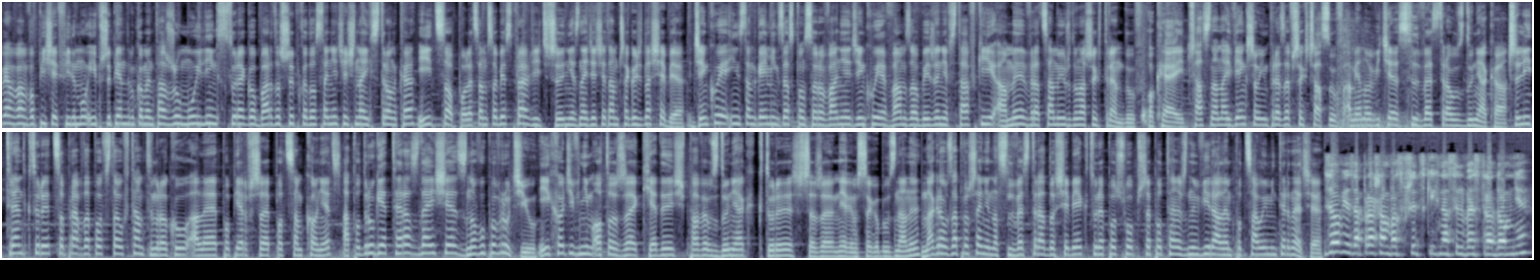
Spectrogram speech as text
zostawiam wam w opisie filmu i przypiętym komentarzu mój link, z którego bardzo szybko dostaniecie się na ich stronkę. I co, polecam sobie sprawdzić, czy nie znajdziecie tam czegoś dla siebie. Dziękuję Instant Gaming za sponsorowanie, dziękuję wam za obejrzenie wstawki, a my wracamy już do naszych trendów. Okej, czas na największą imprezę wszechczasów, a mianowicie Sylwestra Uzduniaka. Czyli trend, który co prawda powstał w tamtym roku, ale po pierwsze pod sam koniec, a po drugie teraz zdaje się znowu powrócił. I chodzi w nim o to, że kiedyś Paweł Zduniak, który szczerze nie wiem z czego był znany, nagrał zaproszenie na Sylwestra do siebie, które poszło przepotężnym wiralem po całym internecie. Widzowie, zapraszam was wszystkich na Sylwestra do mnie.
